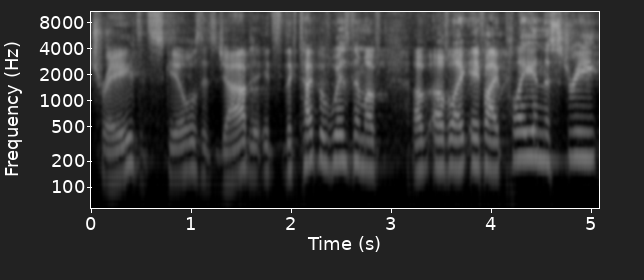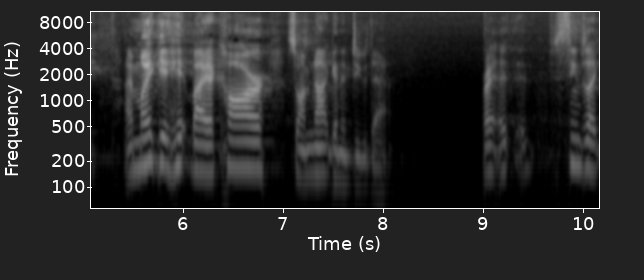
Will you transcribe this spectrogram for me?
trades, it's skills, it's jobs. It's the type of wisdom of, of, of like, if I play in the street, I might get hit by a car, so I'm not going to do that. Right? It, it seems like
